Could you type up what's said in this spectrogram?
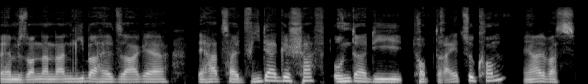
ähm, sondern dann lieber halt sage, er, er hat es halt wieder geschafft, unter die Top 3 zu kommen, ja, was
